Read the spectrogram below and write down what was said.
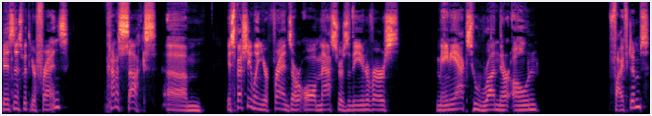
business with your friends kind of sucks. Um, especially when your friends are all masters of the universe maniacs who run their own fiefdoms.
